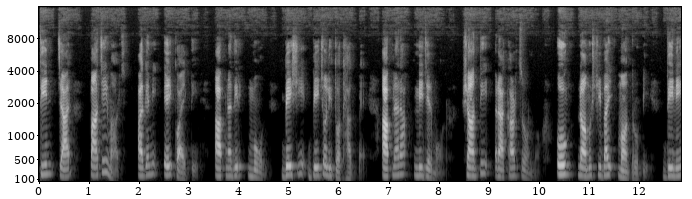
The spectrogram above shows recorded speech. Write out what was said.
তিন চার পাঁচই মার্চ। আগামী এই কয়েকদিন আপনাদের মন বেশি বিচলিত থাকবে। আপনারা নিজের মন শান্তি রাখার জন্য ওং নম শিবাই মন্ত্রটি দিনে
